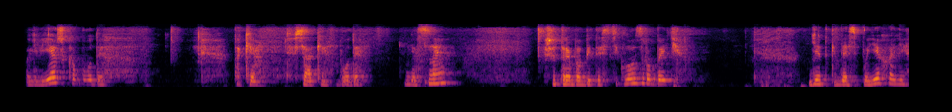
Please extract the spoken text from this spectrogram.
Олів'єшка буде. Таке всяке буде м'ясне. Ще треба біте стекло зробити. Дітки десь поїхали,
